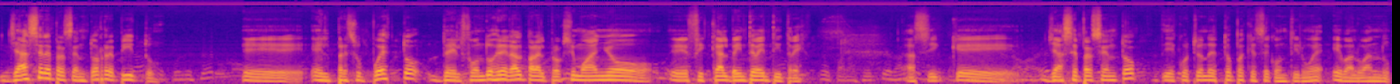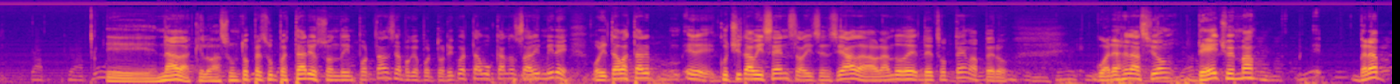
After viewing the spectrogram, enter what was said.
ya se le presentó, repito, eh, el presupuesto del Fondo General para el próximo año eh, fiscal 2023. Así que ya se presentó y es cuestión de esto pues que se continúe evaluando. Eh, nada, que los asuntos presupuestarios son de importancia porque Puerto Rico está buscando salir. Mire, ahorita va a estar Cuchita Vicens, la licenciada, hablando de, de estos temas, pero guarda relación. De hecho, es más, eh, ¿verdad?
